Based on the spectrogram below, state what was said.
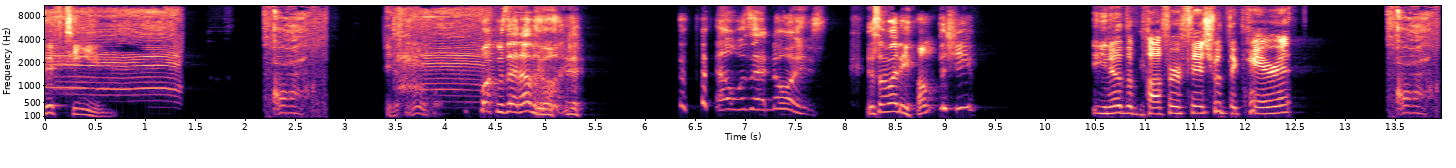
15. Yeah, whoa, fuck was that other one? what the hell was that noise? Did somebody hump the sheep? You know the puffer fish with the carrot?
